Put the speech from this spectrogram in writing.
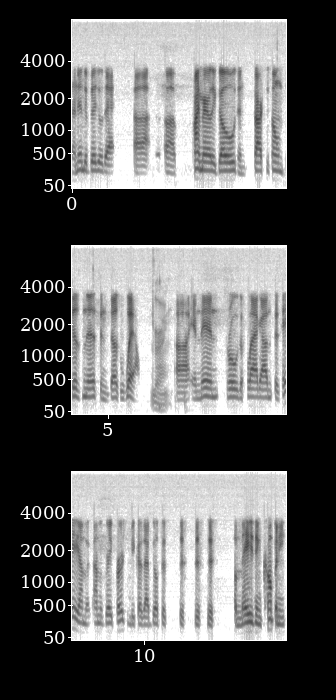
an individual that uh, uh, primarily goes and starts his own business and does well. Right. Uh, and then throws a flag out and says, "Hey, I'm a, I'm a great person because I built this this this, this amazing company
